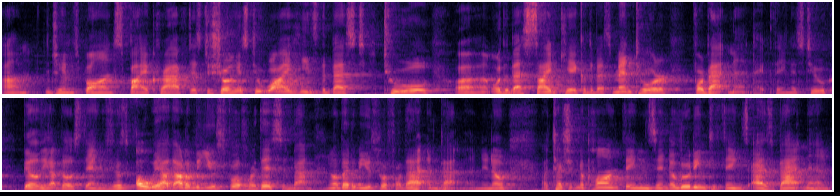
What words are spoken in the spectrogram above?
um, James Bond spycraft as to showing us to why he's the best tool uh, or the best sidekick or the best mentor for Batman type thing. As to building up those things. He goes, oh yeah, that'll be useful for this in Batman. You know, that'll be useful for that in Batman. You know, uh, touching upon things and alluding to things as Batman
